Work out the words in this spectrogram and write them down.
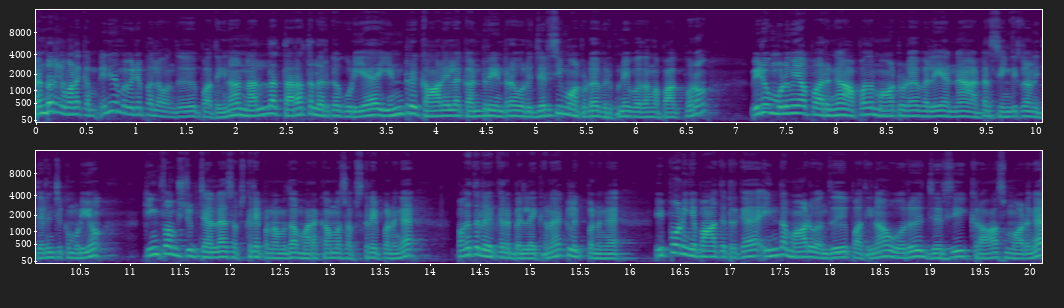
நண்பர்கள் வணக்கம். இனி நம்ம விடுப்பில் வந்து பார்த்தீங்கன்னா நல்ல தரத்தில் இருக்கக்கூடிய இன்று காலையில் கன்று என்ற ஒரு ஜெர்சி மாட்டோட விற்பனை போதாங்க பார்க்க போகிறோம் வீடியோ முழுமையாக பாருங்கள் அப்போ தான் மாட்டோட விலை என்ன அட்ரஸ் எங்கிருக்கலாம் தெரிஞ்சுக்க முடியும். கிங் ஃபார்ம் யூடியூப் சேனலை சப்ஸ்கிரைப் பண்ணாமல் தான் மறக்காமல் சப்ஸ்கிரைப் பண்ணுங்கள் பக்கத்தில் இருக்கிற பெல் ஐக்கனை கிளிக் பண்ணுங்கள் இப்போ நீங்கள் பார்த்துட்டு இருக்க இந்த மாடு வந்து பார்த்தீங்கன்னா ஒரு ஜெர்சி கிராஸ் மாடுங்க.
